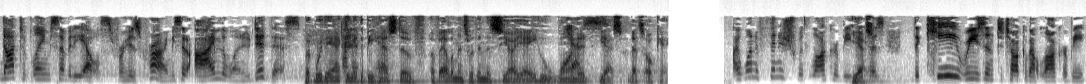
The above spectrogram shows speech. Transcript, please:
not to blame somebody else for his crime. He said, I'm the one who did this. But were they acting And- at the behest of, of elements within the CIA who wanted? yes, Yes. that's okay. I want to finish with Lockerbie Yes. because the key reason to talk about Lockerbie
